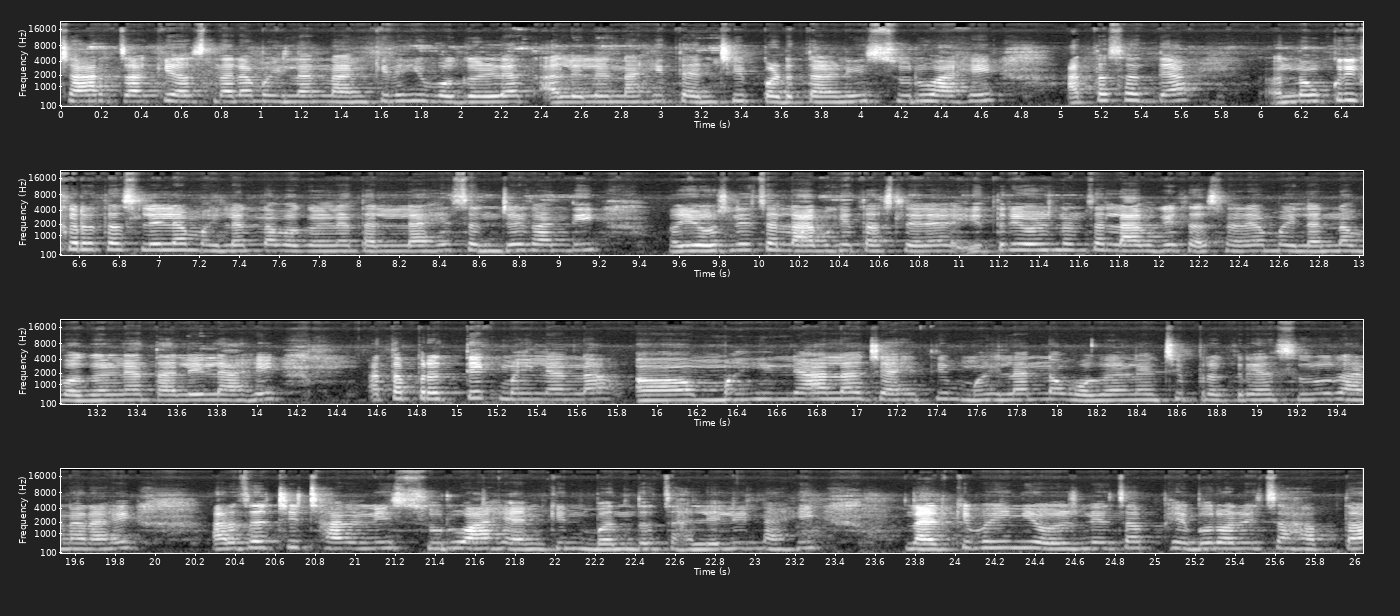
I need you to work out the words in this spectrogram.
चार चाकी असणाऱ्या महिलांना आणखीनही वगळण्यात आलेले नाही. त्यांची पडताळणी सुरू आहे. आता सध्या नोकरी करत असलेल्या महिलांना वगळण्यात आलेलं आहे. संजय गांधी योजनेचा लाभ घेत असलेल्या इतर योजनांचा लाभ घेत असणाऱ्या महिलांना वगळण्यात आलेलं आहे. आता प्रत्येक महिलांना महिन्याला जी आहे ती महिलांना वगळण्याची प्रक्रिया सुरू राहणार आहे. अर्जाची छाननी सुरू आहे आणखीन बंद झालेली नाही. लाडकी बहीण योजनेचा फेब्रुवारीचा हप्ता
